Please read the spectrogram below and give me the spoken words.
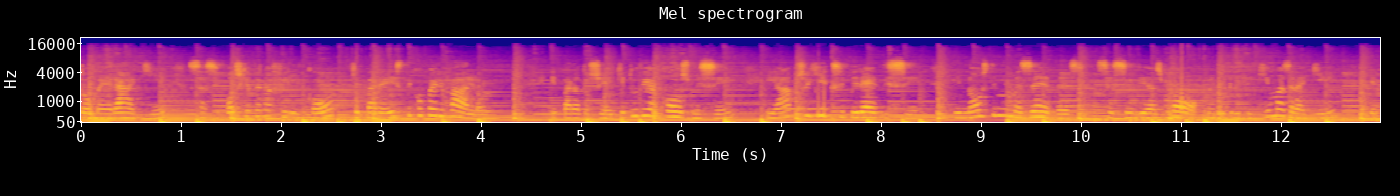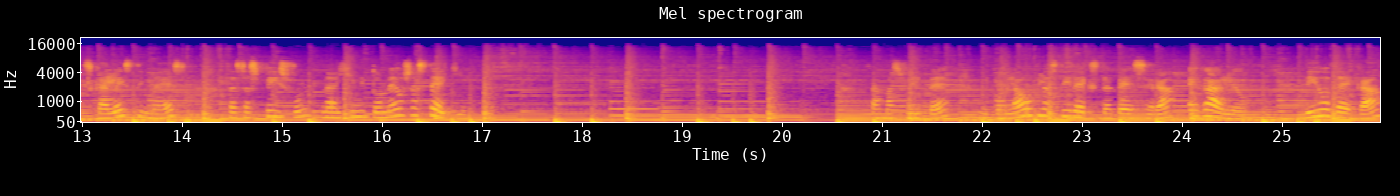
Το μεράκι σας υπόσχεται ένα φιλικό και παρεΐστικο περιβάλλον. Η παραδοσιακή του διακόσμηση, η άψογη εξυπηρέτηση, οι νόστιμοι μεζέδες σε συνδυασμό με την κριτική μας ραγή και τις καλές τιμές θα σας πείσουν να γίνει το νέο σας στέκι. Θα μας βρείτε Νικολάου Πλαστήρα 64, Εγάλεο, 210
